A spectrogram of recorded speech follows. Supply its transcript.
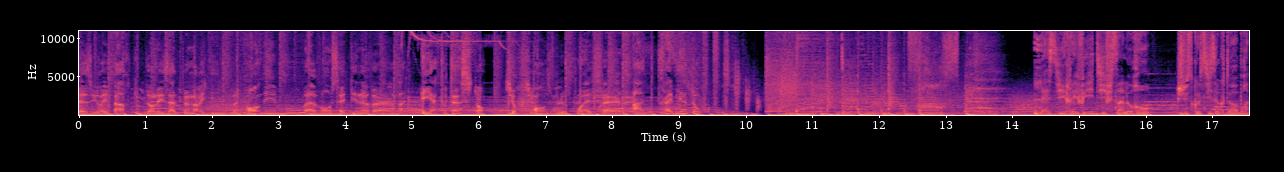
d'Azur et partout dans les Alpes-Maritimes. Rendez-vous avant 7 et 9 heures. Et à tout instant sur FranceBleu.fr. À très bientôt. L'Asie rêvée d'Yves Saint-Laurent. Jusqu'au 6 octobre,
